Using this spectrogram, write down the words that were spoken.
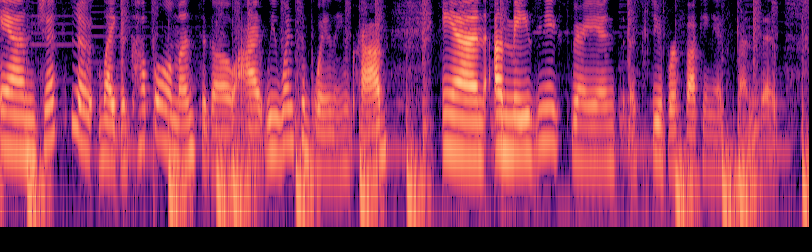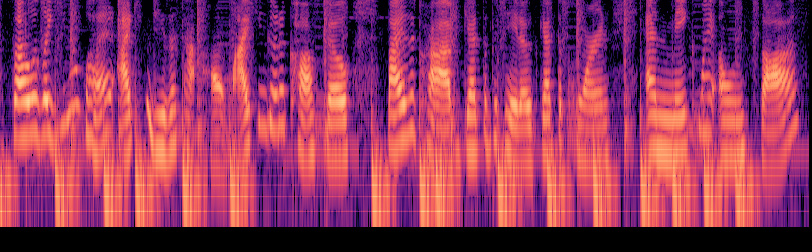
and just a, like a couple of months ago, I we went to Boiling Crab, and amazing experience, uh, super fucking expensive. So I was like, you know what? I can do this at home. I can go to Costco, buy the crab, get the potatoes, get the corn, and make my own sauce.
